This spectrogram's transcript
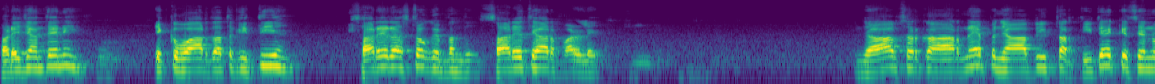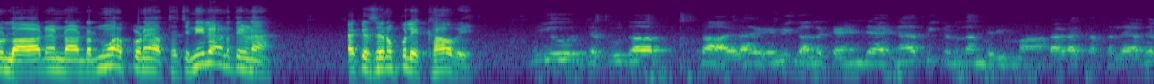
ਫੜੇ ਜਾਂਦੇ ਨਹੀਂ? ਇੱਕ ਵਾਰਦਾਤ ਕੀਤੀ ਹੈ ਸਾਰੇ ਅਰੈਸਟ ਹੋ ਗਏ ਬੰਦੇ, ਸਾਰੇ ਹਥਿਆਰ ਫੜ ਲਏ। ਪੰਜਾਬ ਸਰਕਾਰ ਨੇ ਪੰਜਾਬ ਦੀ ਧਰਤੀ ਤੇ ਕਿਸੇ ਨੂੰ ਲਾਡ ਐਂਡ ਆਰਡਰ ਨੂੰ ਆਪਣੇ ਹੱਥ 'ਚ ਨਹੀਂ ਲੈਣ ਦੇਣਾ ਇਹ ਕਿਸੇ ਨੂੰ ਭੁਲੇਖਾ ਹੋਵੇ। ਨਹੀਂ ਉਹ ਜੱਗੂ ਦਾ ਭਰਾ ਜਿਹੜਾ ਇਹ ਵੀ ਗੱਲ ਕਹਿਣ ਡਿਆ ਸੀ ਨਾ ਵੀ ਕਹਿੰਦਾ ਮੇਰੀ ਮਾਂ ਦਾ ਜਿਹੜਾ ਕਤਲ ਆ ਤੇ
